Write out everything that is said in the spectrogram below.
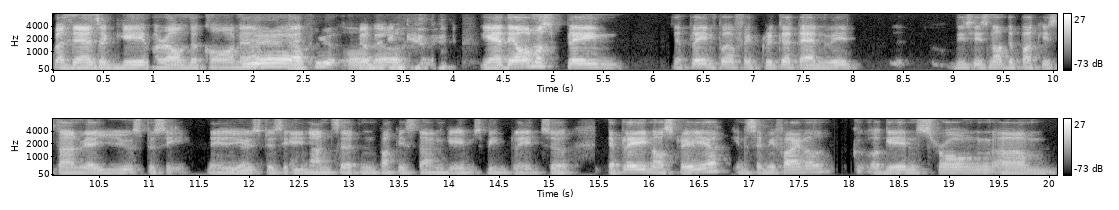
but there's a game around the corner. Yeah, feel, oh no. yeah, they're almost playing. They're playing perfect cricket, and we. This is not the Pakistan we're used to see. They yeah. used to see in uncertain Pakistan games being played. So they play in Australia in the semi-final. Again, strong um,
